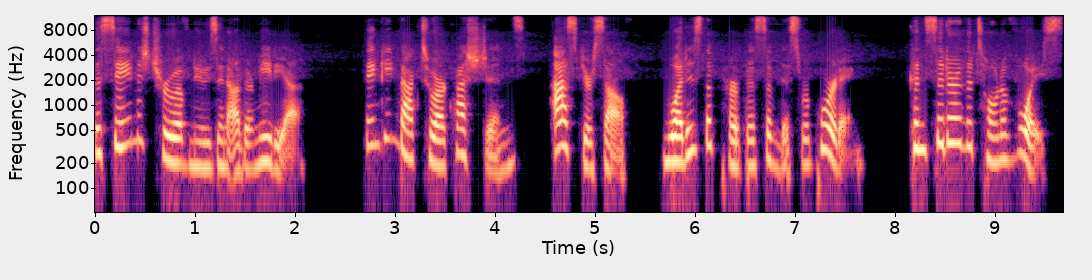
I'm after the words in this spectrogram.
The same is true of news in other media. Thinking back to our questions, ask yourself, what is the purpose of this reporting? Consider the tone of voice,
